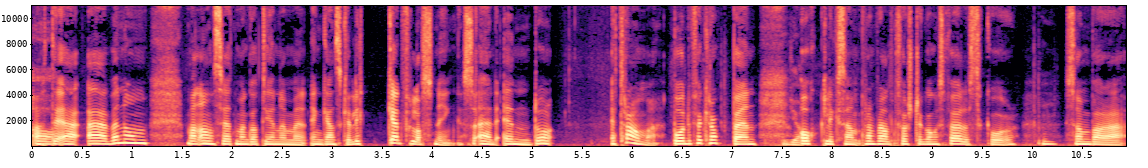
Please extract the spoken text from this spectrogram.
Ja. Att det är, även om man anser att man gått igenom en, en ganska lyckad förlossning så är det ändå ett trauma. Både för kroppen Ja. och liksom, framförallt förstagångsföderskor som bara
